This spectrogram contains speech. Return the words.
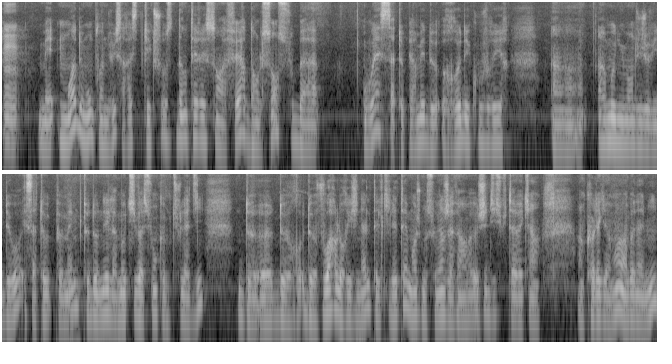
Mm. Mais moi, de mon point de vue, ça reste quelque chose d'intéressant à faire dans le sens où, bah, ouais, ça te permet de redécouvrir un, monument du jeu vidéo et ça te peut même te donner la motivation, comme tu l'as dit, de, de, voir l'original tel qu'il était. Moi, je me souviens, j'avais j'ai discuté avec un, un, collègue à moi, un bon ami,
